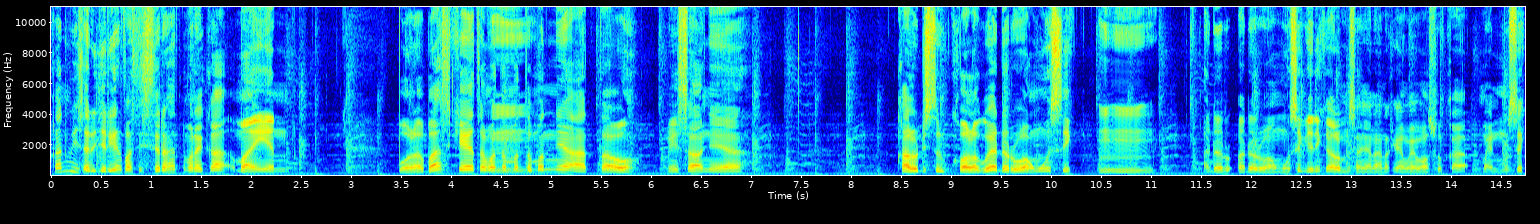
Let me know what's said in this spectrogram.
Kan bisa dijadikan pas istirahat mereka main bola basket sama Hmm. teman-temannya atau misalnya kalau di sekolah gue ada ruang musik. Mm-mm. Ada ada ruang musik jadi kalau misalnya anak-anak yang memang suka main musik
